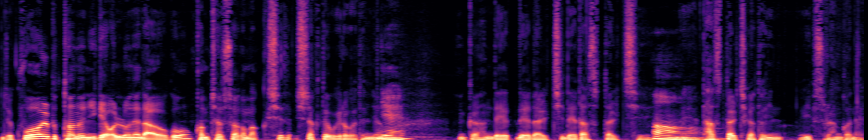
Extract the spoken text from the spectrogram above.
이제 9월부터는 이게 언론에 나오고 검찰 수사가 막 시, 작되고 이러거든요. 예. 그러니까 한 네 네 달치, 네 다섯 달치, 어. 네, 다섯 달치가 더 입수를 한 거네요.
